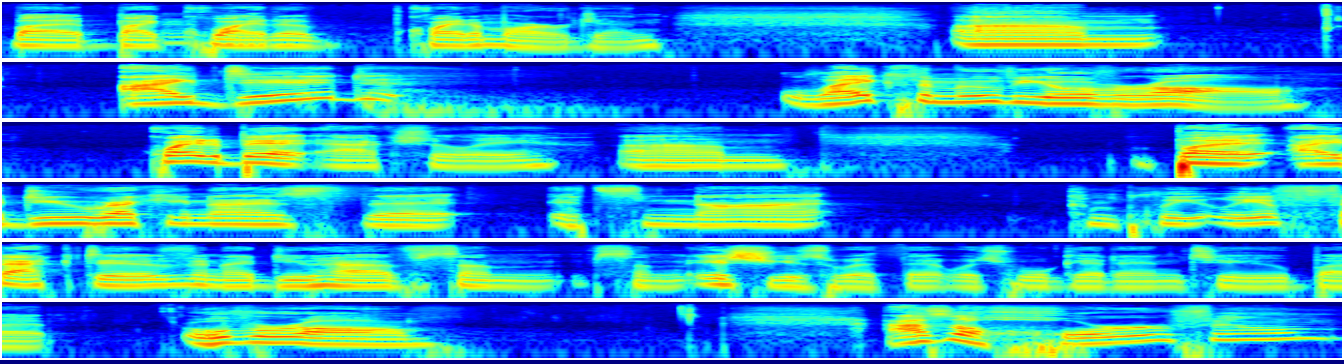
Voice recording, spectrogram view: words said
by by quite a quite a margin. Um, I did like the movie overall, quite a bit actually. Um, but I do recognize that it's not completely effective, and I do have some some issues with it, which we'll get into. But overall, as a horror film,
